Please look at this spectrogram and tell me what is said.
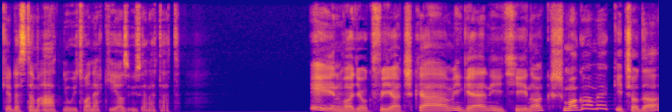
kérdeztem átnyújtva neki az üzenetet. Én vagyok, fiacskám, igen, így hínak, s maga meg kicsoda?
